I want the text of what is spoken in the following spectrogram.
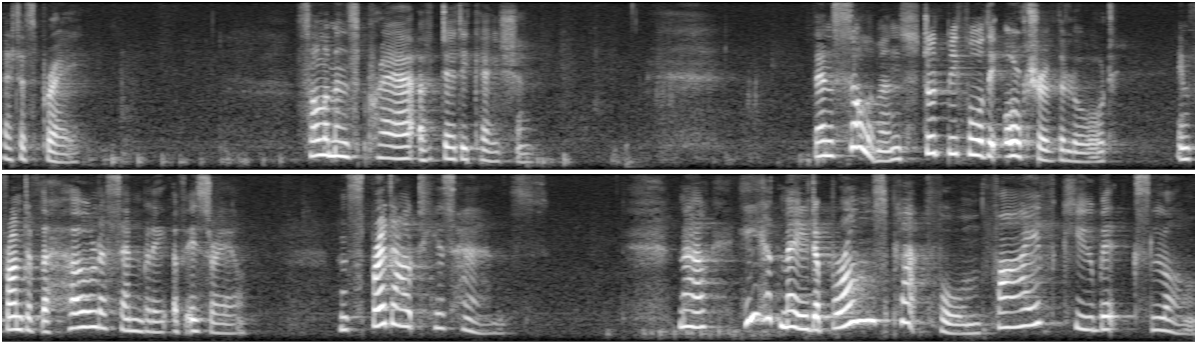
Let us pray. Solomon's prayer of dedication. Then Solomon stood before the altar of the Lord in front of the whole assembly of Israel and spread out his hands. Now, he had made a bronze platform five cubits long,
